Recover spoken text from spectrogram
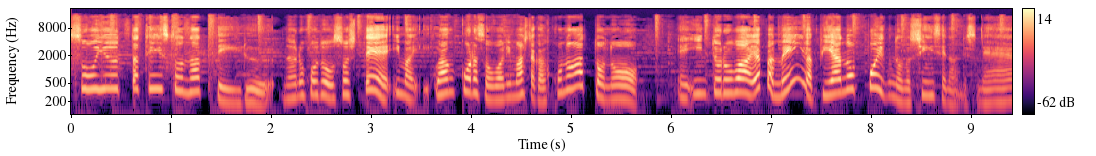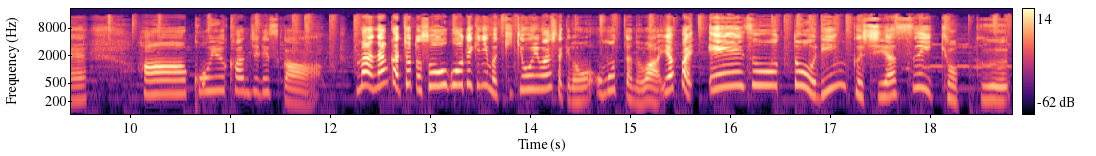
そういったテイストになっている。なるほど。そして今、ワンコーラス終わりましたが、この後のえイントロは、やっぱメインはピアノっぽいののシンセなんですね。はあ、こういう感じですか。まあなんかちょっと総合的に今聞き終わりましたけど、思ったのは、やっぱり映像とリンクしやすい曲、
